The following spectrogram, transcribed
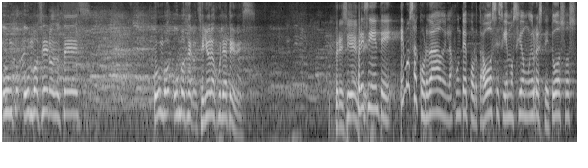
un, un vocero de ustedes un, vocero, señora Julia Tevez. Presidente. Presidente, hemos acordado en la Junta de Portavoces y hemos sido muy respetuosos,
